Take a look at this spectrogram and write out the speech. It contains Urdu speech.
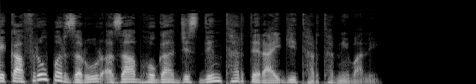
کہ کافروں پر ضرور عذاب ہوگا جس دن تھر تیرائے گی تھر تھرنی والی۔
